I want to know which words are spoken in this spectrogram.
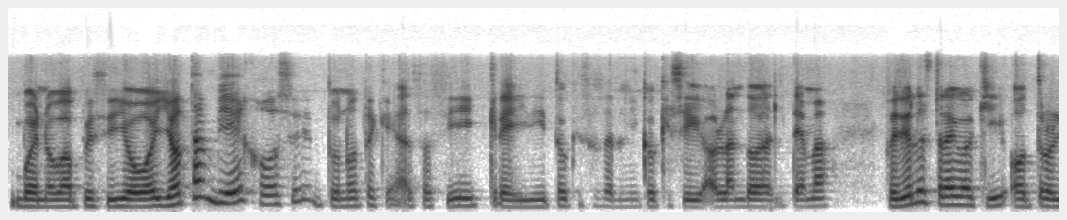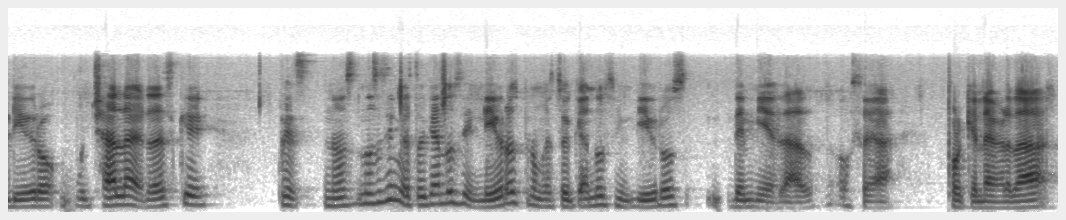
Bueno, va, pues sí, yo voy. Yo también, José. Tú no te quedas así creidito que sos el único que sigue hablando del tema. Pues yo les traigo aquí otro libro. Mucha, la verdad es que, pues, no, no sé si me estoy quedando sin libros, pero me estoy quedando sin libros de mi edad. O sea, porque la verdad,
